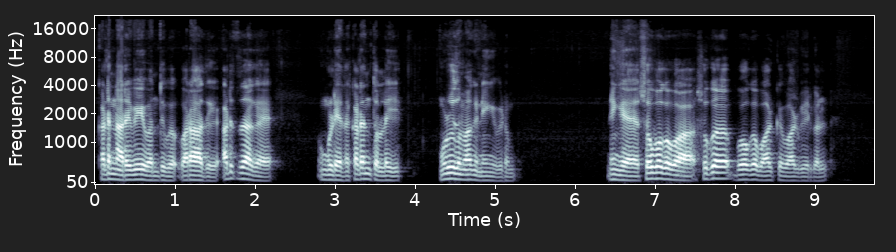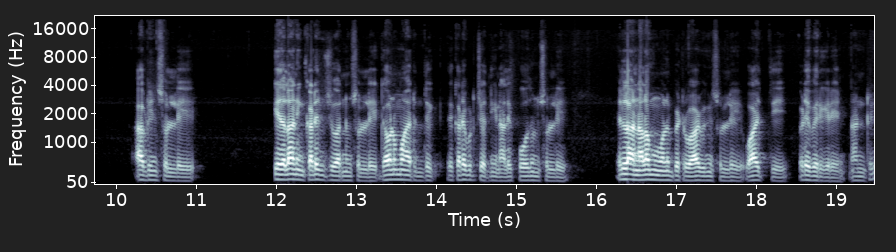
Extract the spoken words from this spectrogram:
கடன் அறவே வந்து வ- வராது. அடுத்ததாக உங்களுடைய அந்த கடன் தொல்லை முழுவதுமாக நீங்கிவிடும். நீங்கள் சுபோக வா சுகபோக வாழ்க்கை வாழ்வீர்கள் அப்படின்னு சொல்லி இதெல்லாம் நீங்கள் கடைபிடிச்சு வரணும்னு சொல்லி கவனமாக இருந்து இதை கடைபிடிச்சு வந்தீங்கனாலே போதும்னு சொல்லி எல்லா நலமும் வளம் பெற்று வாழ்வீங்கன்னு சொல்லி வாழ்த்தி விடைபெறுகிறேன். நன்றி.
